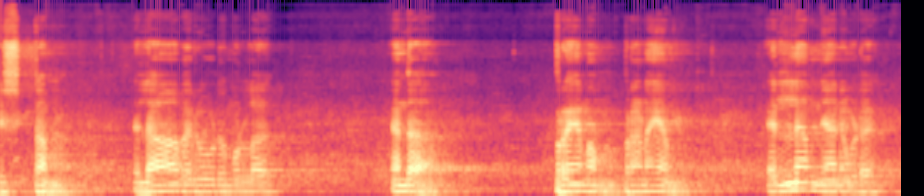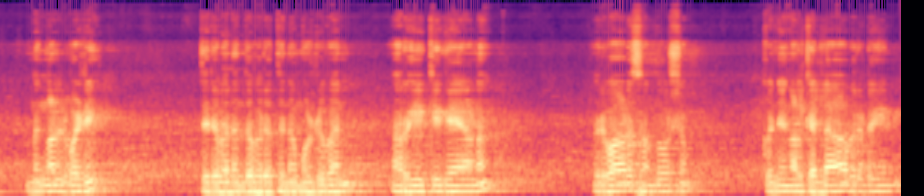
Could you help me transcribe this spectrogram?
ഇഷ്ടം എല്ലാവരോടുമുള്ള എന്താ പ്രേമം പ്രണയം എല്ലാം ഞാനിവിടെ നിങ്ങൾ വഴി തിരുവനന്തപുരത്തിന് മുഴുവൻ അറിയിക്കുകയാണ്. ഒരുപാട് സന്തോഷം. കുഞ്ഞുങ്ങൾക്കെല്ലാവരുടെയും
